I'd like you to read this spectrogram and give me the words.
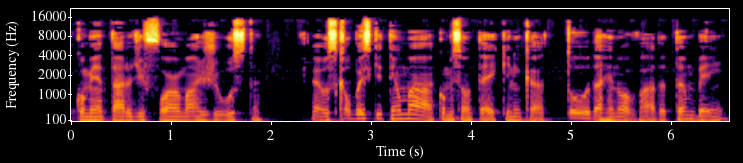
comentário de forma justa. É, os Cowboys que tem uma comissão técnica toda renovada também,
